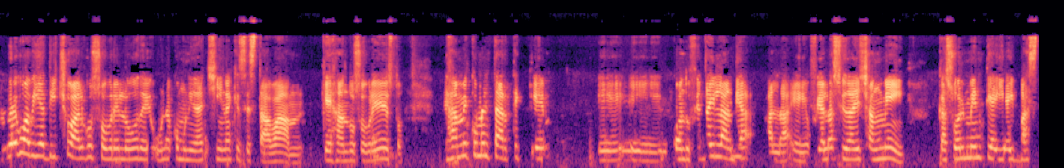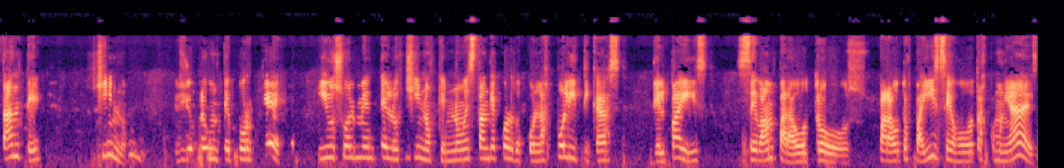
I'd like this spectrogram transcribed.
luego había dicho algo sobre lo de una comunidad china que se estaba mm, quejando sobre esto. Déjame comentarte que eh, eh, cuando fui a Tailandia, a la, eh, fui a la ciudad de Chiang Mai, casualmente ahí hay bastante chino. Yo pregunté por qué. Y usualmente los chinos que no están de acuerdo con las políticas del país se van para otros, para otros países o otras comunidades,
